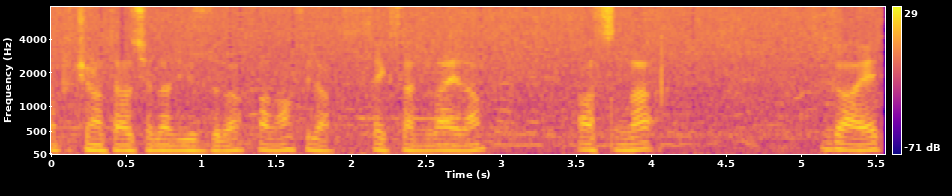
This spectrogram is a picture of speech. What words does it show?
cappuccino tarzı şeyler 100 lira falan filan. 80 lira ayran. Aslında gayet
